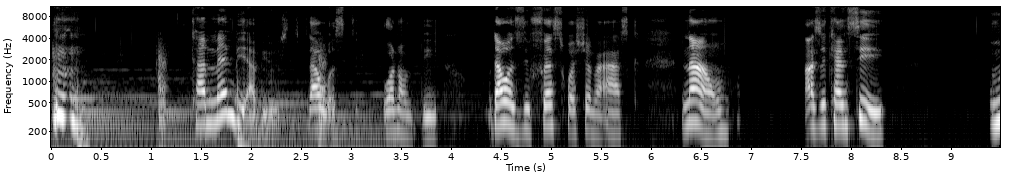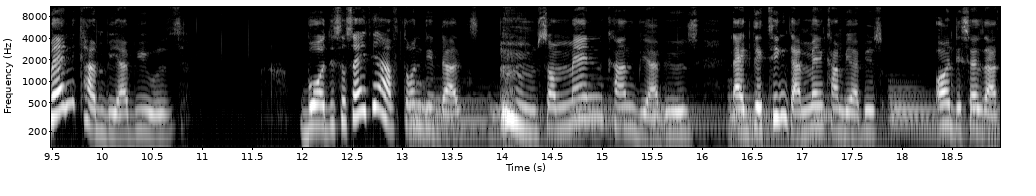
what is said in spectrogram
Can men be abused? That was one of the that was the first question i asked. Now as you can see men can be abused but the society have turned it that some men can be abused. Like they think that men can be abused all the sense that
